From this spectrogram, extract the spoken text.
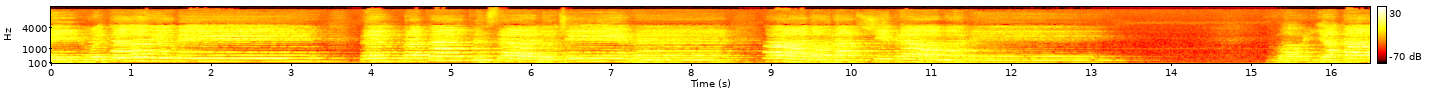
fiul tău iubit, îmbrăcat în strălucire, adorat și preamărit. Voia ta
